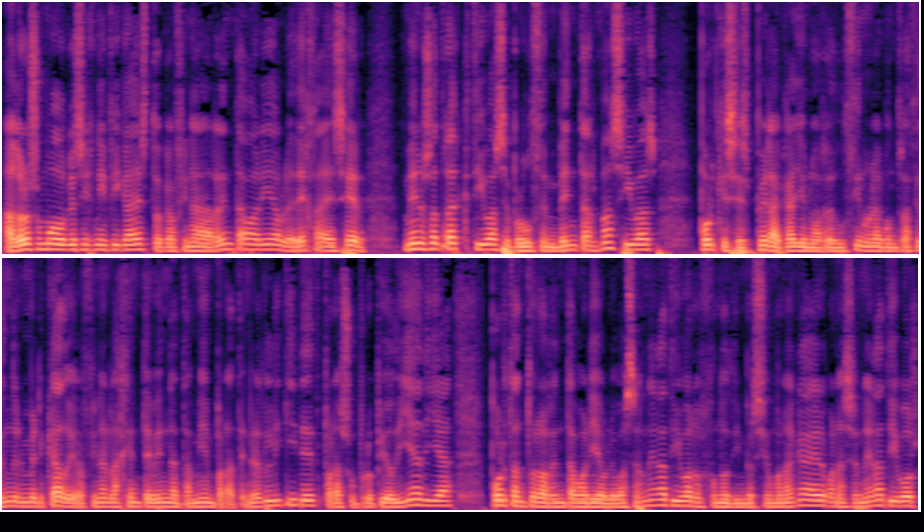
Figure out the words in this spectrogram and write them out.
A grosso modo, ¿qué significa esto? Que al final la renta variable deja de ser menos atractiva, se producen ventas masivas porque se espera que haya una reducción, una contracción del mercado y al final la gente venda también para tener liquidez para su propio día a día. Por tanto, la renta variable va a ser negativa, los fondos de inversión van a caer, van a ser negativos,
